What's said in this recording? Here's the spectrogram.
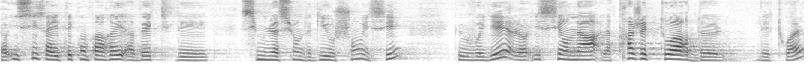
Alors ici, ça a été comparé avec les simulations de Guillochon, ici que vous voyez. Alors ici, on a la trajectoire de l'étoile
